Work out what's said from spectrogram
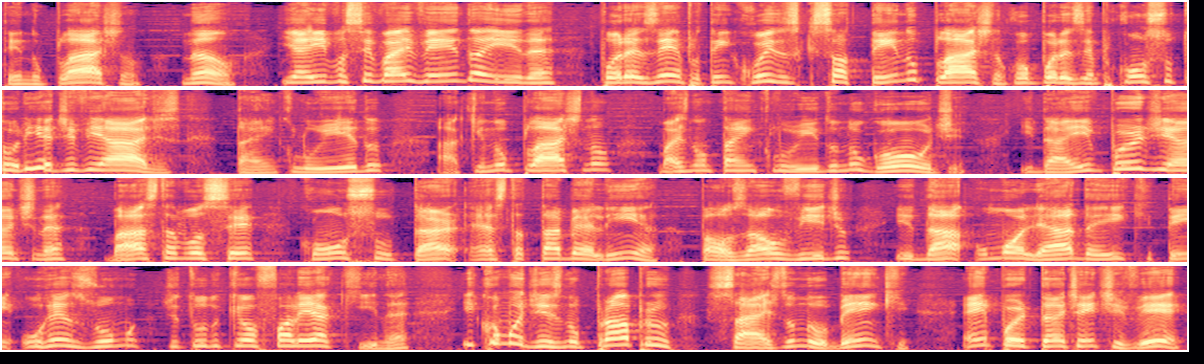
Tem no Platinum? Não. E aí você vai vendo aí, né? Por exemplo, tem coisas que só tem no Platinum, como por exemplo, consultoria de viagens. Está incluído aqui no Platinum, mas não está incluído no Gold. E daí por diante, né? Basta você consultar esta tabelinha, pausar o vídeo e dar uma olhada aí que tem o resumo de tudo que eu falei aqui, né? E como diz no próprio site do Nubank, é importante a gente ver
